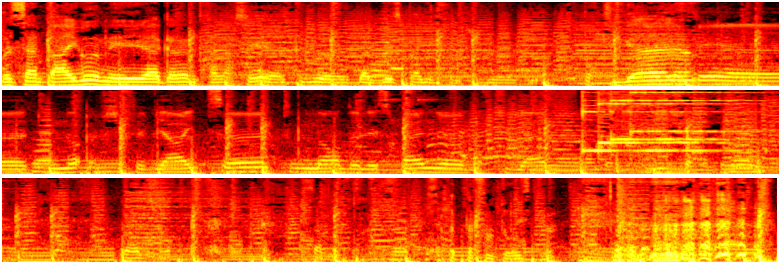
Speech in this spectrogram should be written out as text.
Bah, c'est un parigo, mais il a quand même traversé euh, tout le bac d'Espagne, Portugal. J'ai fait, euh, tout le nord- j'ai fait Biarritz, euh, tout le nord de l'Espagne, euh, Portugal, euh, Andalousie. C'est pas de taf en touriste,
